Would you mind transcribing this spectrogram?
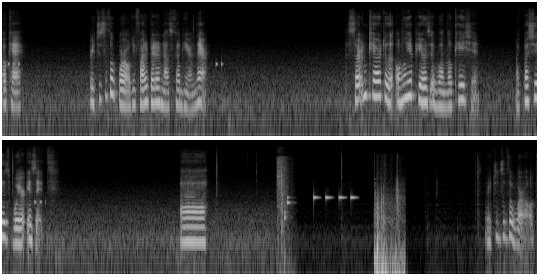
Okay. Reaches of the world, you find a bit of Nazcaan here and there. A certain character that only appears in one location. My question is, where is it? Uh... Regions of the world.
